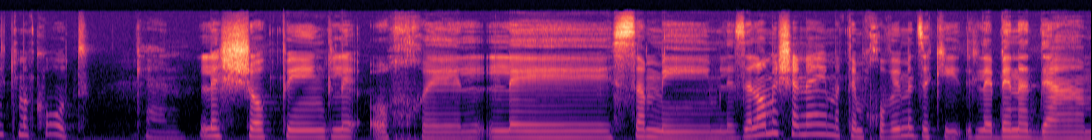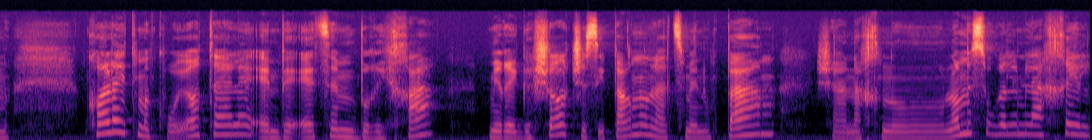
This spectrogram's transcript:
התמכרות. כן. לשופינג, לאוכל, לסמים, זה לא משנה אם אתם חווים את זה לבן אדם. כל ההתמכרויות האלה הן בעצם בריחה מרגשות שסיפרנו לעצמנו פעם שאנחנו לא מסוגלים להכיל.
